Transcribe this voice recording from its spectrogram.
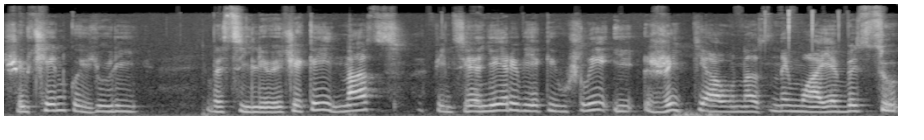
Шевченко Юрій Васильович, який нас, пенсіонерів, які ушли, і життя у нас немає без цього.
